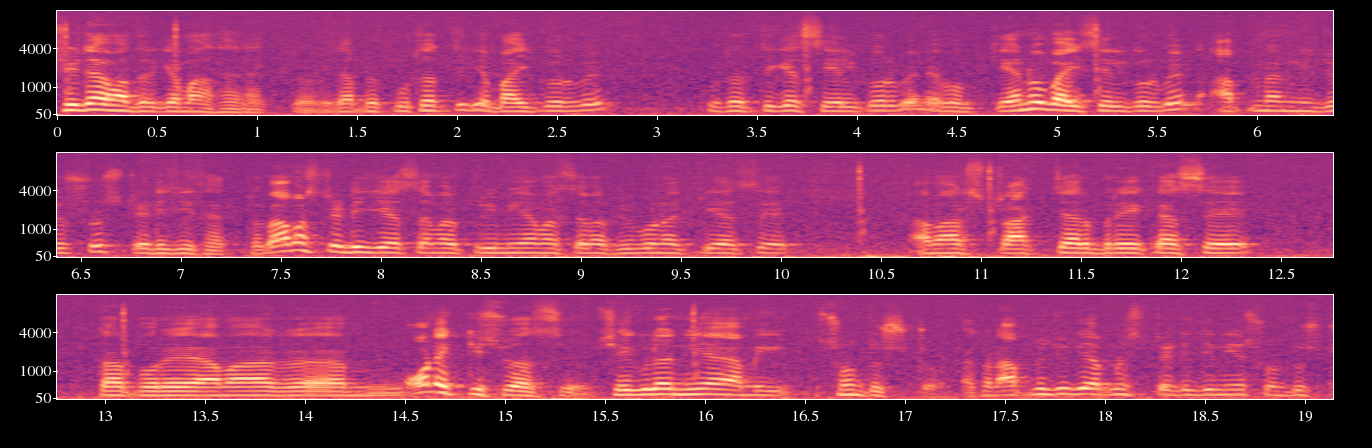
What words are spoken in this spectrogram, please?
সেটা আমাদেরকে মাথায় রাখতে হবে যে আপনি কোথার থেকে বাই করবেন, কোথার থেকে সেল করবেন এবং কেন বাই সেল করবেন, আপনার নিজস্ব স্ট্র্যাটেজি থাকতে হবে। আমার স্ট্র্যাটেজি আছে, আমার প্রিমিয়াম আছে, আমার ফিবোনাকি আছে, আমার স্ট্রাকচার ব্রেক আছে তারপরে আমার অনেক কিছু আছে, সেগুলো নিয়ে আমি সন্তুষ্ট। এখন আপনি যদি আপনার স্ট্র্যাটেজি নিয়ে সন্তুষ্ট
